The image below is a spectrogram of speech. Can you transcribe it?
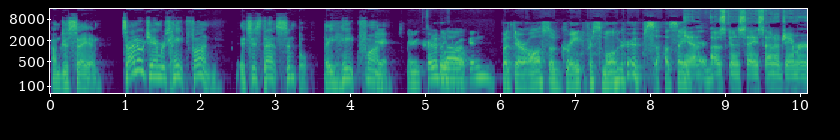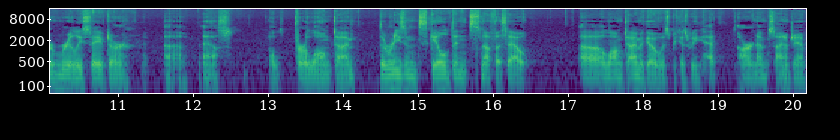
I'm just saying, cyno jammers hate fun. It's just that simple. They hate fun. They're incredibly well, broken, but they're also great for small groups. I'll say. Yeah, that. I was going to say Cyno Jammer really saved our uh, ass for a long time. The reason skill didn't snuff us out uh, a long time ago was because we had R and M Cyno Jam.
